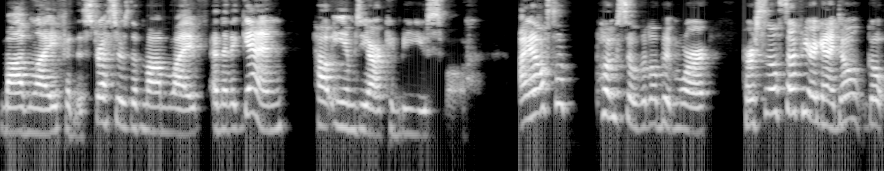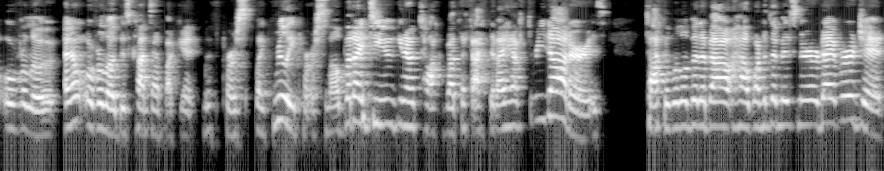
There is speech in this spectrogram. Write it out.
mom life and the stressors of mom life. And then again, how EMDR can be useful. I also post a little bit more personal stuff here. Again, I don't go overload, I don't overload this content bucket with person, like really personal, but I do, you know, talk about the fact that I have three daughters, talk a little bit about how one of them is neurodivergent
